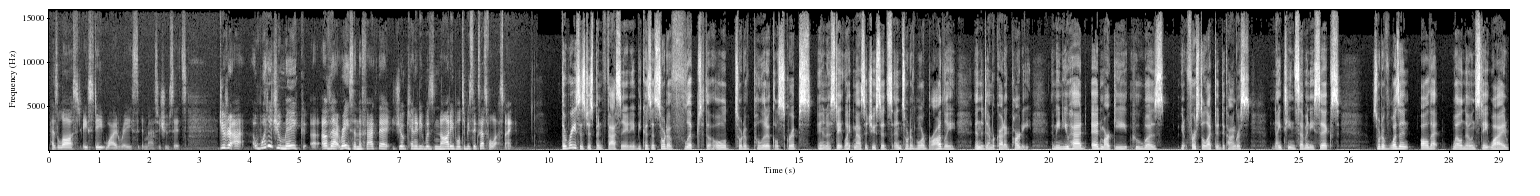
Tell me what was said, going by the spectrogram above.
has lost a statewide race in Massachusetts. Deirdre, uh, what did you make uh, of that race and the fact that Joe Kennedy was not able to be successful last night? The race has just been fascinating because it sort of flipped the old sort of political scripts in a state like Massachusetts and sort of more broadly in the Democratic Party. I mean, you had Ed Markey, who was you know, first elected to Congress 1976, sort of wasn't all that well known statewide,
